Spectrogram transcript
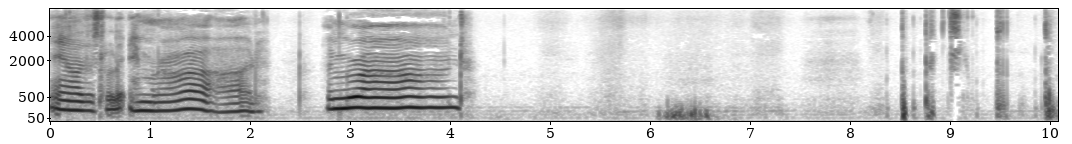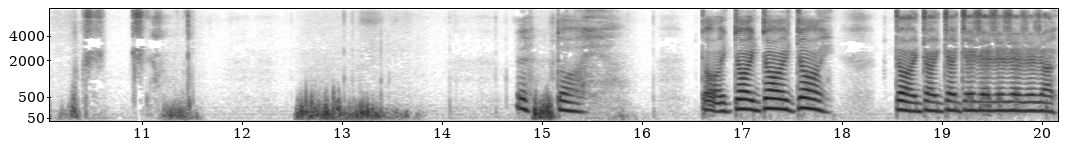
And I'll just let him ride and grind. Eh, die. Die, die, die, die die, die, die, die, die, die, die,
